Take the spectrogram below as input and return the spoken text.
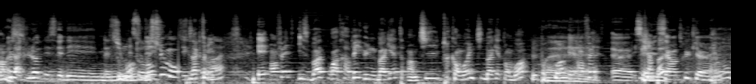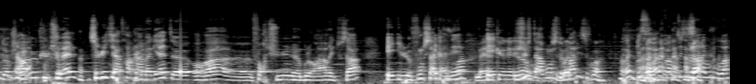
un Ouais, peu la culotte des, des, Des sumos. des sumos, exactement. Ouais. Et en fait, ils se battent pour attraper une baguette, un petit truc en bois, une petite baguette en bois. Pourquoi Et en fait, euh, c'est un truc euh, un peu culturel. Celui qui attrape la baguette euh, aura euh, fortune, gloire et tout ça. Et ils le font chaque Et année. Mais Et que les juste avant de se battre, Piece quoi Ouais, et pouvoir.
